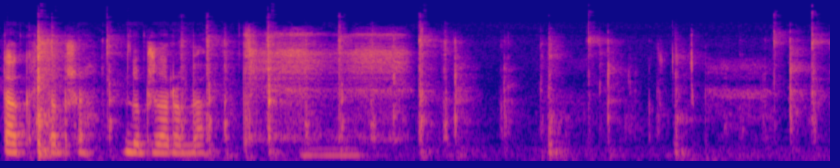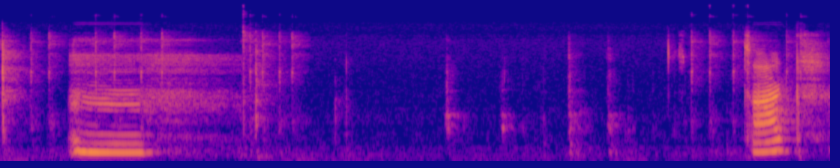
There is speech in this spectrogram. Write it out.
Tak, dobrze, dobrze robię. Mm. Tak.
